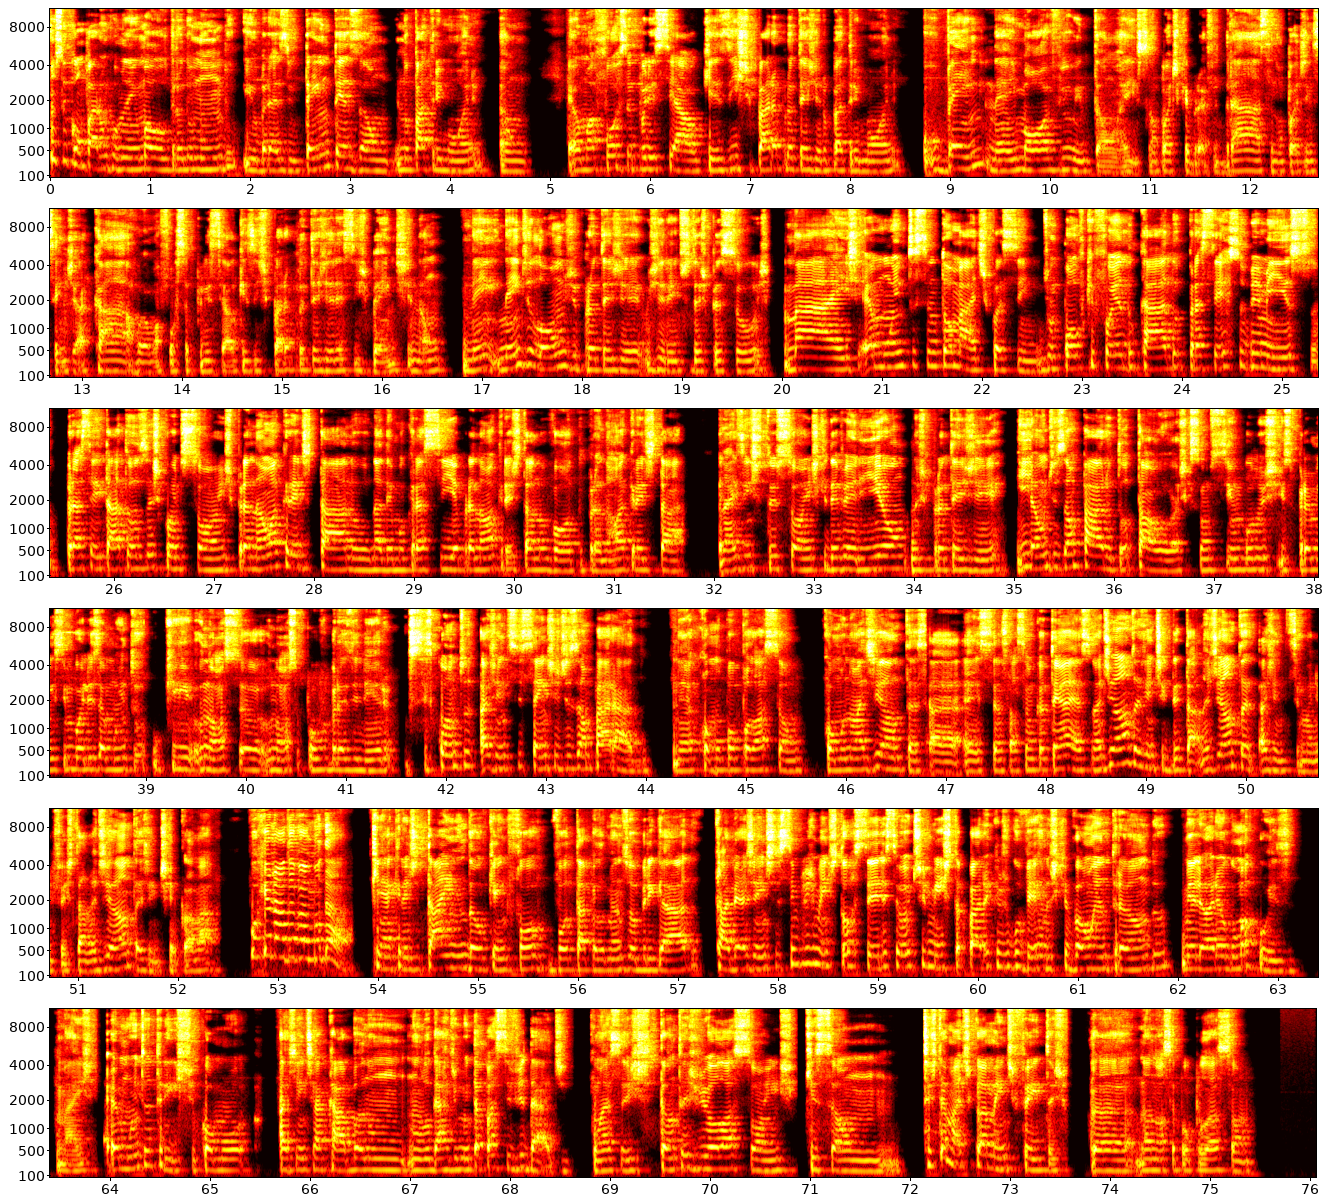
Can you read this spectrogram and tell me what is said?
não se comparam com nenhuma outra do mundo e o Brasil tem um tesão no patrimônio, é, um, é uma força policial que existe para proteger o patrimônio o bem né, imóvel, então é isso, não pode quebrar vidraça, não pode incendiar carro, é uma força policial que existe para proteger esses bens não nem, nem de longe proteger os direitos das pessoas, mas é muito sintomático assim, de um povo que foi educado para ser submisso, para aceitar todas as condições, para não acreditar no, na democracia, para não acreditar no voto, para não acreditar nas instituições que deveriam nos proteger e é um desamparo total. Eu acho que são símbolos, isso para mim simboliza muito o que o nosso, o nosso povo brasileiro, quanto a gente se sente desamparado. Né, como população, como não adianta, a, a sensação que eu tenho é essa, não adianta a gente gritar, não adianta a gente se manifestar, não adianta a gente reclamar, porque nada vai mudar. Quem acreditar ainda ou quem for votar, pelo menos obrigado, cabe a gente simplesmente torcer e ser otimista para que os governos que vão entrando melhorem alguma coisa. Mas é muito triste como a gente acaba num, num lugar de muita passividade, com essas tantas violações que são sistematicamente feitas pra, na nossa população.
